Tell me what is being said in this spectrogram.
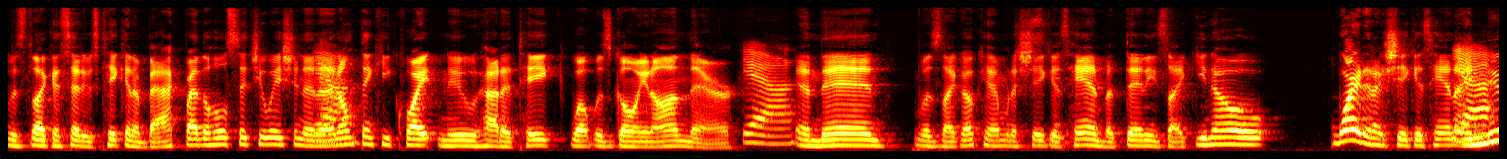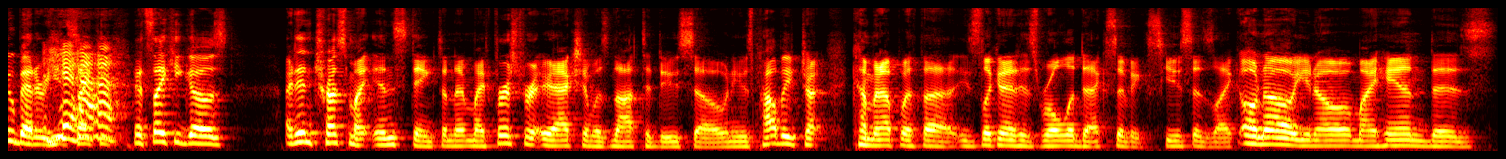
was like I said, he was taken aback by the whole situation, and I don't think he quite knew how to take what was going on there. Yeah. and then was like, okay, I'm going to shake his hand, but then he's like, you know, why did I shake his hand? I knew better. It's like Yeah. he, it's like he goes. I didn't trust my instinct, and then my first reaction was not to do so. And he was probably tr- coming up with a. He's looking at his rolodex of excuses, like, "Oh no, you know, my hand is."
